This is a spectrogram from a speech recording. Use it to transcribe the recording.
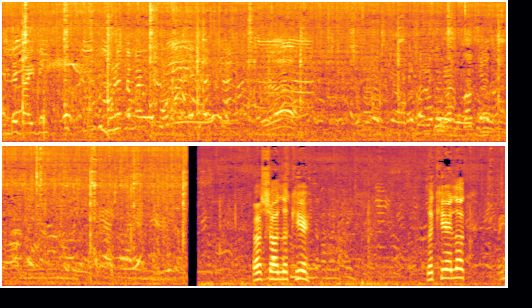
Hindi diving. Gulat naman. Russia, look here. Look here, look. Nice.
